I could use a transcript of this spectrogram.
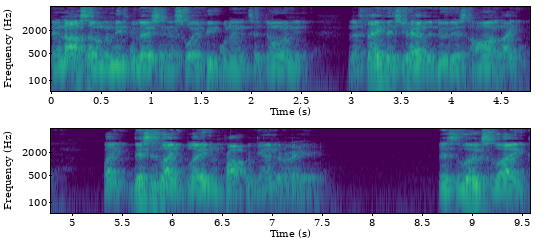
and also manipulation to sway people into doing it. And the fact that you have to do this on like like this is like blatant propaganda right here. This looks like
